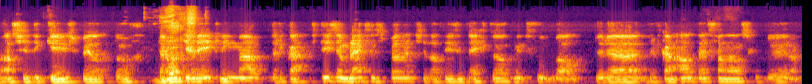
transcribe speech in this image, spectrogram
als je de game speelt, toch? Daar moet je rekening mee houden. Het is en blijft een spelletje, dat is het echt ook met voetbal. Er, eh, er kan altijd van alles gebeuren.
